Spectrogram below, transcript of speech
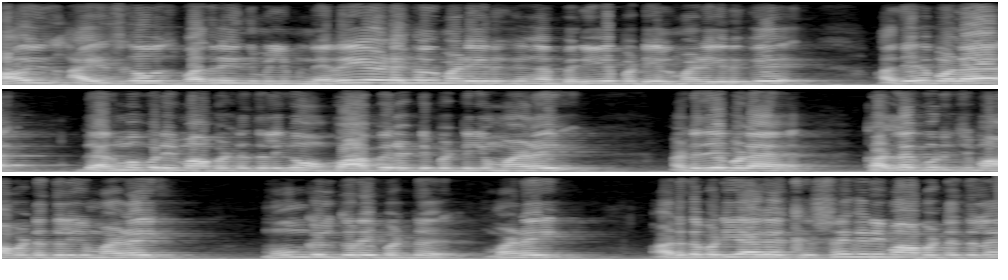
ஹவுஸ் ஐஸ் ஹவுஸ் பதினைந்து மில்லி நிறைய இடங்கள் மழை இருக்குங்க. பெரிய பட்டியல் மழை இருக்கு. அதே போல தருமபுரி மாவட்டத்திலையும் பாப்பிரெட்டிப்பட்டியும் மழை. அதே போல கள்ளக்குறிச்சி மாவட்டத்திலையும் மழை. மூங்கில் துறைப்பட்டு மழை. அடுத்தபடியாக கிருஷ்ணகிரி மாவட்டத்தில்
